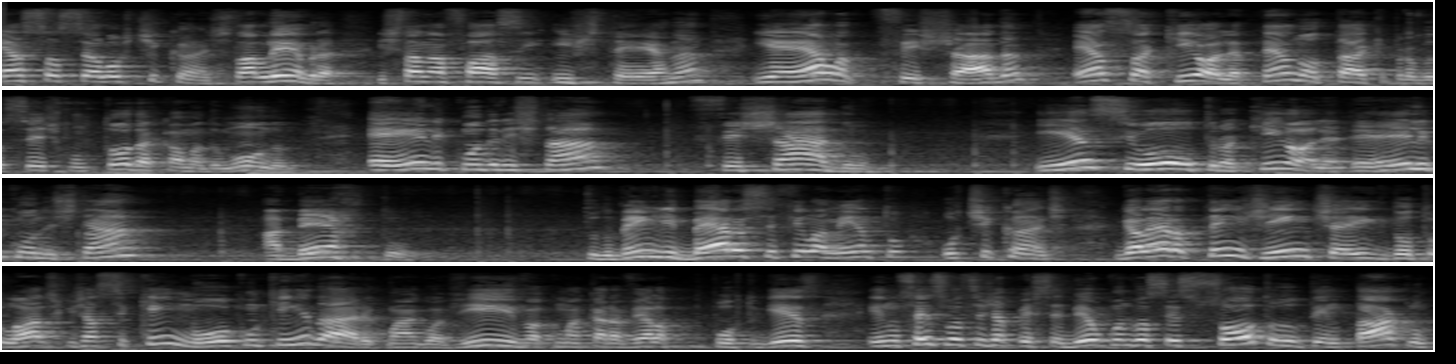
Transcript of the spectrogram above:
essa célula urticante, tá? Lembra? Está na face externa e é ela fechada. Essa aqui, olha, até anotar aqui para vocês com toda a calma do mundo, é ele quando ele está fechado. E esse outro aqui, olha, é ele quando está aberto. Tudo bem? Libera esse filamento urticante. Galera, tem gente aí do outro lado que já se queimou com quinidário, com água viva, com uma caravela portuguesa. E não sei se você já percebeu, quando você solta do tentáculo,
